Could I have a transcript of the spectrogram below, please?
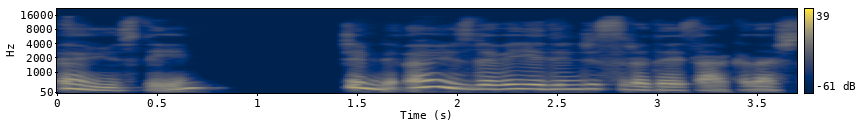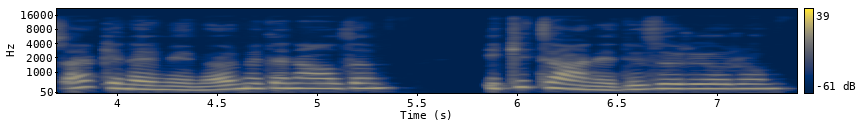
ön yüzdeyim. Şimdi ön yüzde ve 7. sıradayız arkadaşlar. Kenar ilmeğimi örmeden aldım. 2 tane düz örüyorum.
